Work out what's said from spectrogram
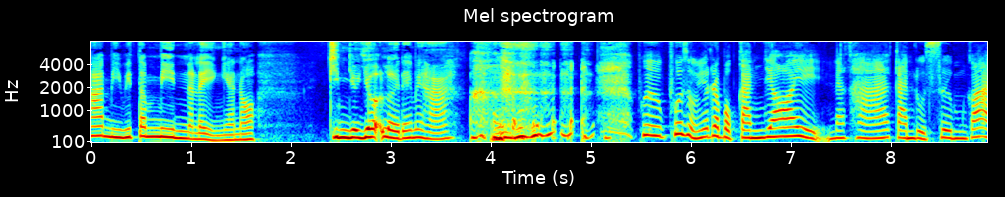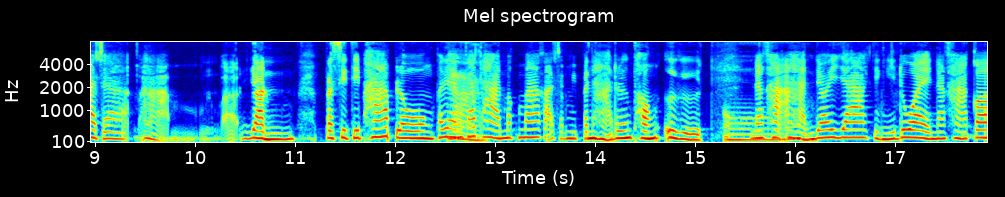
ธาตุมีวิตามินอะไรอย่างเงี้ยเนาะ กินเยอะๆเลยได้ไหมคะคือผู้สูงอายุระบบการย่อยนะคะ การดูดซึมก็อาจจะอ่าหย่อนประสิทธิภาพลงเพราะฉะนั้นค่ะถ้าทานมากๆอาจจะมีปัญหาเรื่องท้องอืดอ๋อนะคะ อาหารย่อยยากอย่างนี้ด้วยนะคะ ก็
